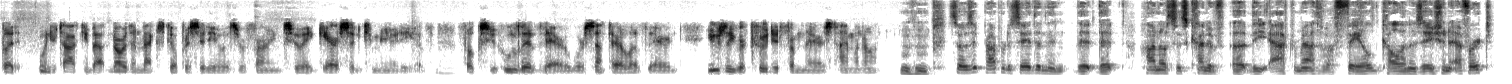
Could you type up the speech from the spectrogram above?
But when you're talking about northern Mexico, Presidio is referring to a garrison community of folks who, who live there, were sent there, lived there, and usually recruited from there as time went on. Mm-hmm. So is it proper to say then that, that Janos is kind of uh, the aftermath of a failed colonization effort?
